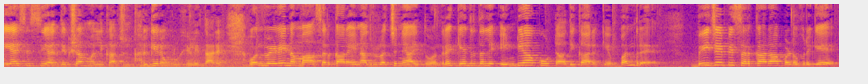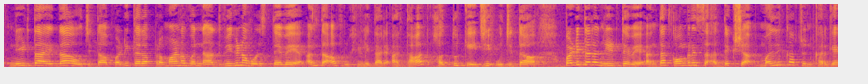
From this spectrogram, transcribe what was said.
ಎಐಸಿಸಿ ಅಧ್ಯಕ್ಷ ಮಲ್ಲಿಕಾರ್ಜುನ್ ಖರ್ಗೆ ಅವರು ಹೇಳಿದ್ದಾರೆ. ಒಂದ್ ವೇಳೆ ನಮ್ಮ ಸರ್ಕಾರ ಏನಾದರೂ ರಚನೆ ಆಯಿತು ಅಂದ್ರೆ ಕೇಂದ್ರದಲ್ಲಿ ಇಂಡಿಯಾ ಕೂಟ ಅಧಿಕಾರಕ್ಕೆ ಬಂದ್ರೆ ಬಿಜೆಪಿ ಸರ್ಕಾರ ಬಡವರಿಗೆ ನೀಡ್ತಾ ಇದ್ದ ಉಚಿತ ಪಡಿತರ ಪ್ರಮಾಣವನ್ನ ದ್ವಿಗುಣಗೊಳಿಸ್ತೇವೆ ಅಂತ ಅವರು ಹೇಳಿದ್ದಾರೆ. ಅರ್ಥಾತ್ ಹತ್ತು ಕೆಜಿ ಉಚಿತ ಪಡಿತರ ನೀಡ್ತೇವೆ ಅಂತ ಕಾಂಗ್ರೆಸ್ ಅಧ್ಯಕ್ಷ ಮಲ್ಲಿಕಾರ್ಜುನ್ ಖರ್ಗೆ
